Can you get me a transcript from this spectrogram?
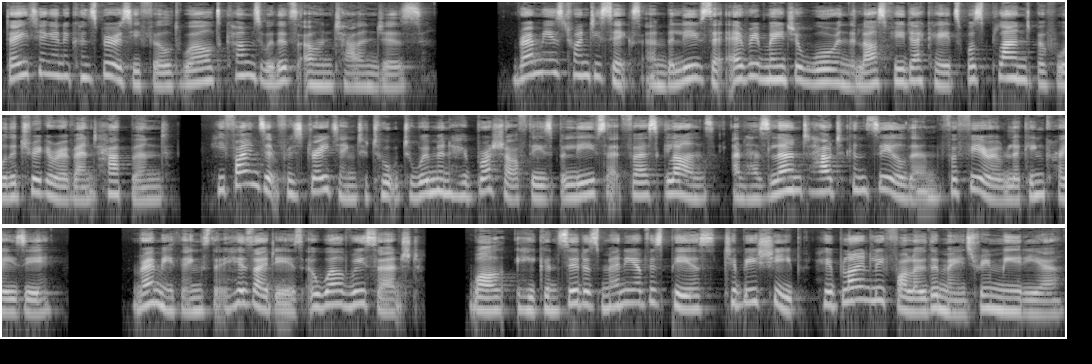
Dating in a conspiracy filled world comes with its own challenges. Remy is 26 and believes that every major war in the last few decades was planned before the trigger event happened. He finds it frustrating to talk to women who brush off these beliefs at first glance and has learned how to conceal them for fear of looking crazy. Remy thinks that his ideas are well researched, while he considers many of his peers to be sheep who blindly follow the mainstream media.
